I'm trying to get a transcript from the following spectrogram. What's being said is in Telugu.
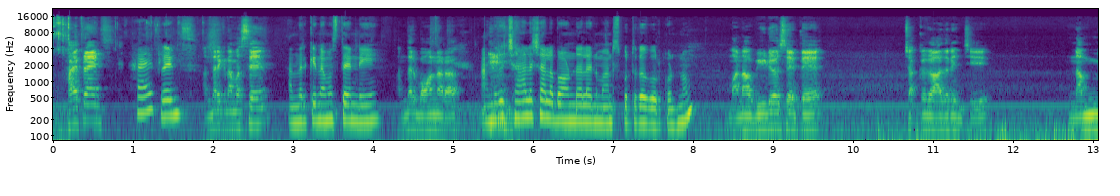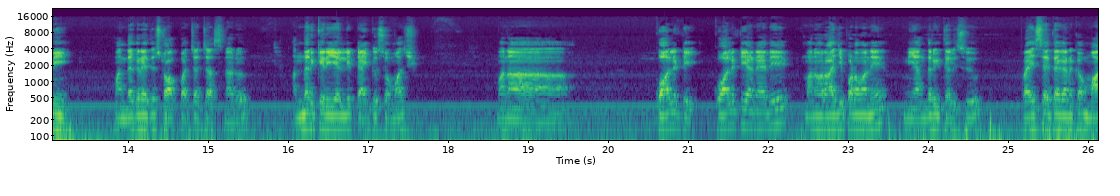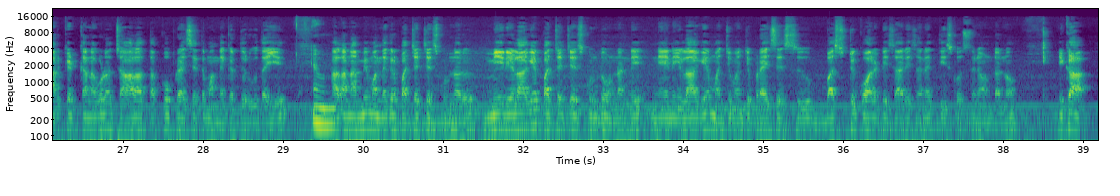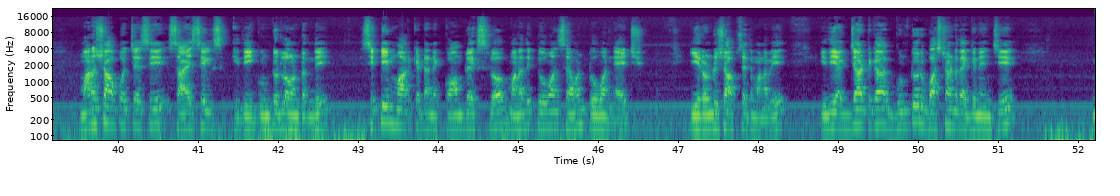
Hi friends. Hi friends. అందరికి నమస్తే. అందరికీ నమస్తే అండి. అందరు బాగున్నారా? అందరూ చాలా చాలా బాగుండాలని మనస్ఫూర్తిగా కోరుకుంటున్నాం. మన వీడియోస్ అయితే చక్కగా ఆదరించి నమ్మి మన దగ్గర అయితే స్టాక్ పర్చేస్ చేస్తున్నారు. అందరికీ really thank you so much మన క్వాలిటీ క్వాలిటీ అనేది మనం రాజీ పడమని మీ అందరికీ తెలుసు. ప్రైస్ అయితే కనుక మార్కెట్ కన్నా కూడా చాలా తక్కువ ప్రైస్ అయితే మన దగ్గర దొరుకుతాయి. అలా నమ్మి మన దగ్గర పర్చేజ్ చేసుకుంటున్నారు. మీరు ఇలాగే పర్చేజ్ చేసుకుంటూ ఉండండి. నేను ఇలాగే మంచి మంచి ప్రైసెస్ బెస్ట్ క్వాలిటీ శారీస్ అనేది తీసుకొస్తూనే ఉంటాను. ఇక మన షాప్ వచ్చేసి సాయి సిల్క్స్ ఇది గుంటూరులో ఉంటుంది. సిటీ మార్కెట్ అనే కాంప్లెక్స్లో మనది two one seven two one eight ఈ రెండు షాప్స్ అయితే మనవి. ఇది ఎగ్జాక్ట్గా గుంటూరు బస్ స్టాండ్ దగ్గర నుంచి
